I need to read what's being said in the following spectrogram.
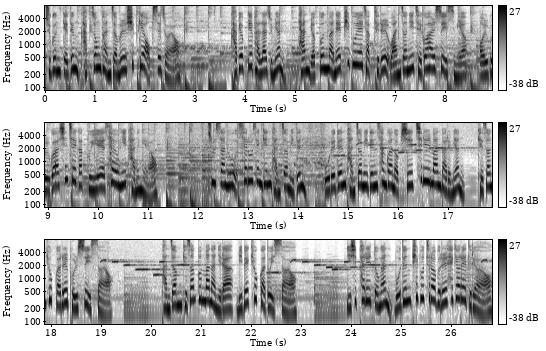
주근깨 등 각종 반점을 쉽게 없애줘요. 가볍게 발라주면 단 몇 분 만에 피부의 잡티를 완전히 제거할 수 있으며 얼굴과 신체 각 부위에 사용이 가능해요. 출산 후 새로 생긴 반점이든 오래된 반점이든 상관없이 7일만 바르면 개선 효과를 볼 수 있어요. 반점 개선뿐만 아니라 미백 효과도 있어요. 28일 동안 모든 피부 트러블을 해결해 드려요.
